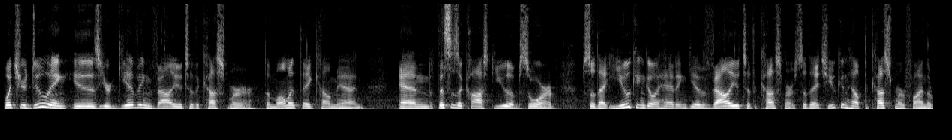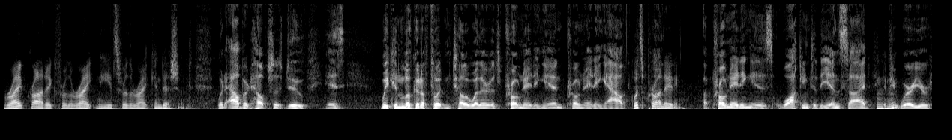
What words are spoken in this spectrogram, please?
what you're doing is you're giving value to the customer the moment they come in. And this is a cost you absorb so that you can go ahead and give value to the customer so that you can help the customer find the right product for the right needs for the right condition. what Albert helps us do is we can look at a foot and tell whether it's pronating in, pronating out. What's pronating? Uh, pronating is walking to the inside. If you wear your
